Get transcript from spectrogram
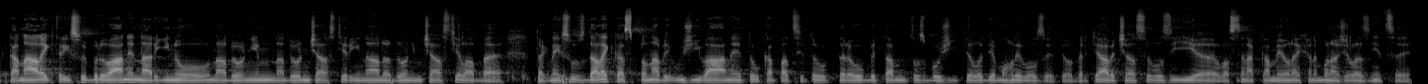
kanály, které jsou budovány na Rýnu, na, dolním, na dolní části Rýna, na dolním části Labe, tak nejsou zdaleka splna využívány tou kapacitou, kterou by tam to zboží ty lodě mohly vozit. Jo. Drtivá většina se vozí eh, vlastně na kamionech nebo na železnici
